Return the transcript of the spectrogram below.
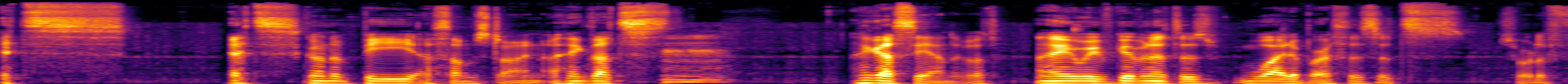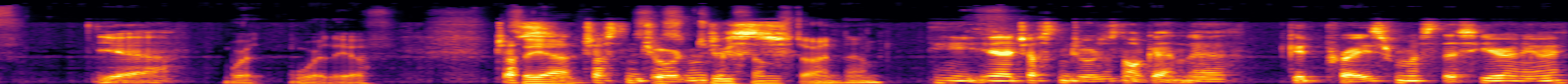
it's it's gonna be a thumbs down. I think that's Hmm. I think that's the end of it. I think we've given it as wide a berth as it's sort of Yeah. wor- worthy of. Justin, so yeah, Justin Jordan two just, thumbs down then. He, yeah, Justin Jordan's not getting a good praise from us this year anyway.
